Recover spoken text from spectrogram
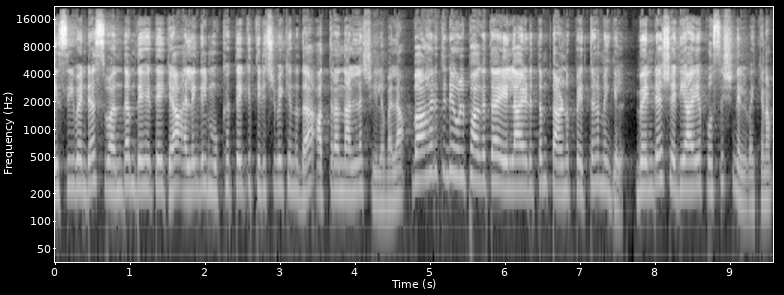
എ സി വെന്റ് സ്വന്തം ദേഹത്തേക്ക് അല്ലെങ്കിൽ മുഖത്തേക്ക് തിരിച്ചുവെക്കുന്നത് അത്ര നല്ല ശീലമല്ല. വാഹനത്തിന്റെ ഉൾഭാഗത്ത് എല്ലായിടത്തും തണുപ്പ് എത്തണമെങ്കിൽ വെന്റ് ശരിയായ പൊസിഷനിൽ വെക്കണം.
